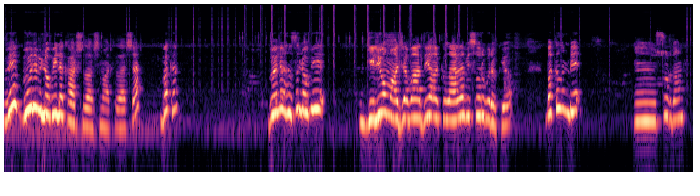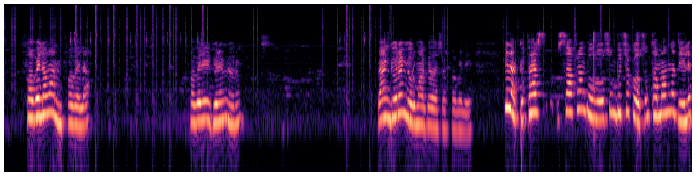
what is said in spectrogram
ve böyle bir lobiyle karşılaştım arkadaşlar. Bakın. Böyle hızlı lobi geliyor mu acaba diye akıllarda bir soru bırakıyor. Bakalım bir eee, şuradan favela var mı favela? Favelayı göremiyorum. Ben göremiyorum arkadaşlar favelayı. Bir dakika pers safranbolu olsun bıçak olsun tamamla diyelim.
